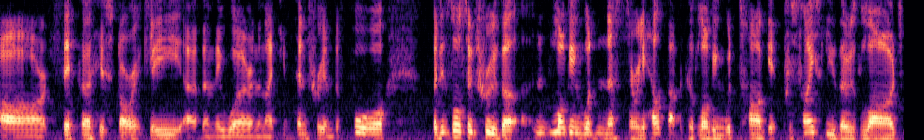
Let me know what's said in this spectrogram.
are thicker historically uh, than they were in the 19th century and before. But it's also true that logging wouldn't necessarily help that because logging would target precisely those large,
